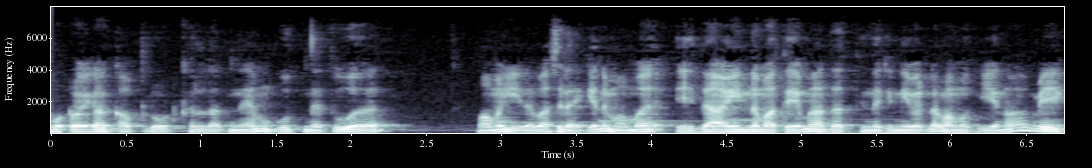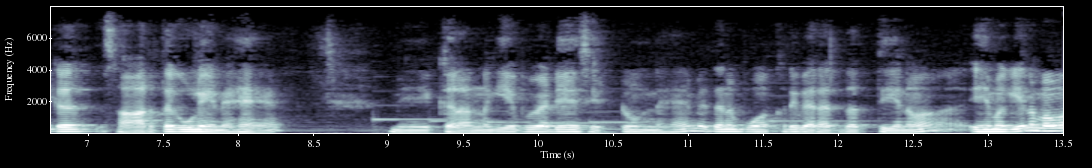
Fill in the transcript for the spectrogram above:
පොටෝ එකක් අප්ලෝඩ් කරලත් නෑම ගුත් නැතුව මම ඊට පස දැකෙන මම එදා ඉන්න මතේම අදත් ඉඳකිනිවෙල්ල මම කියනවා මේක සාර්ථකුණේ නැහැ මේ කරන්න ගියපු වැඩේ සිට්ටුන් නැහැ. මෙතන පුුවක්කරි වැරැද්දත් තියෙනවා. එහෙම කියලා මම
